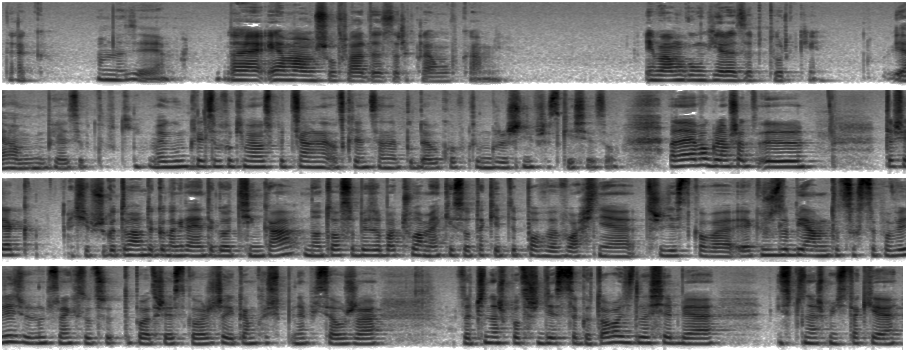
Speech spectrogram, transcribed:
Tak. Mam nadzieję. No ja, ja mam szufladę z reklamówkami. I mam gumki recepturki. Ja mam gumki receptówki. Moje gumki receptówki mają specjalne odkręcane pudełko, w którym grzecznie wszystkie siedzą. Ale ja w ogóle na przykład y, też jak się przygotowałam do tego nagrania tego odcinka, no to sobie zobaczyłam, jakie są takie typowe właśnie trzydziestkowe. Jak już zrobiłam to, co chcę powiedzieć, to jakie są typowe trzydziestkowe rzeczy i tam ktoś napisał, że zaczynasz po 30 gotować dla siebie i zaczynasz mieć takie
